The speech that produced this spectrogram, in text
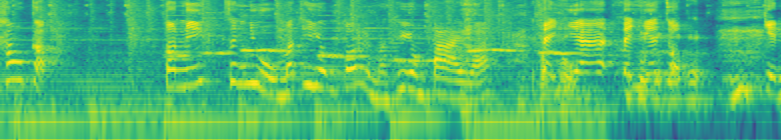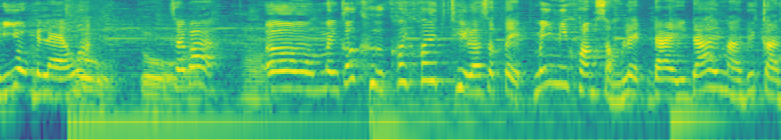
เท่ากับตอนนี้ฉันอยู่มัธยมต้นหรือมัธยมปลายวะแต่เฮีย แต่เฮียจบเกียรตินิยมไปแล้วอะถูกใช่ป่ะอ่าเออมันก็คือค่อยๆ ทีละสเต็ปไม่มีความสำเร็จใดได้มาด้วยการ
